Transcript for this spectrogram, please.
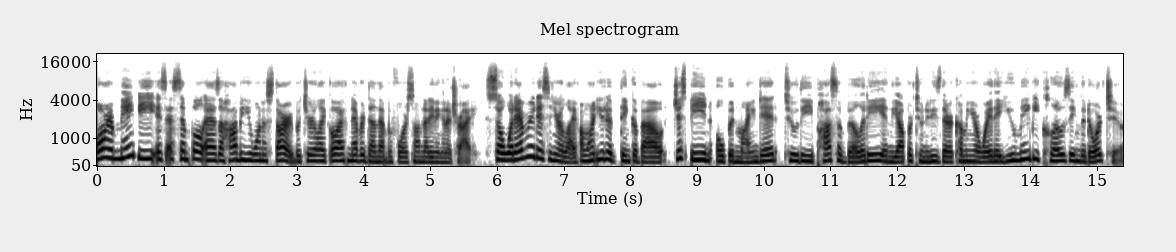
Or maybe it's as simple as a hobby you want to start, but you're like, oh, I've never done that before, so I'm not even going to try. So, whatever it is in your life, I want you to think about just being open minded to the possibility and the opportunities that are coming your way that you may be closing the door to.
